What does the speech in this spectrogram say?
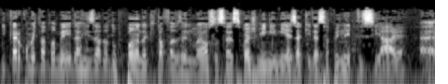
E quero comentar também da risada do Panda que tá fazendo maior sucesso com as menininhas aqui dessa penitenciária. É,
